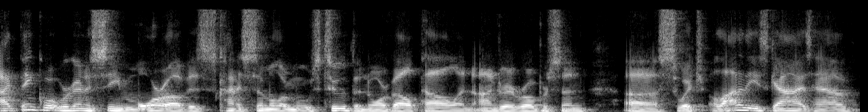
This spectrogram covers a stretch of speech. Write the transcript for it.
I think what we're going to see more of is kind of similar moves to the Norvel Pelle and Andre Roberson uh, switch. A lot of these guys have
